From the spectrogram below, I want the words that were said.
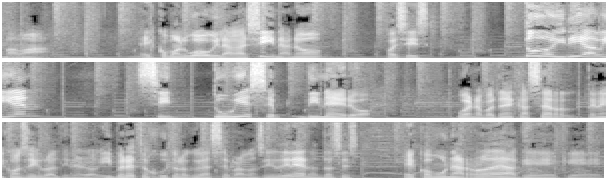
mamá, es como el huevo y la gallina, ¿no? Pues decís, todo iría bien si tuviese dinero. Bueno, pero tenés que hacer, tenés que conseguirlo el dinero. Y pero esto es justo lo que voy a hacer para conseguir dinero. Entonces, es como una rueda que,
